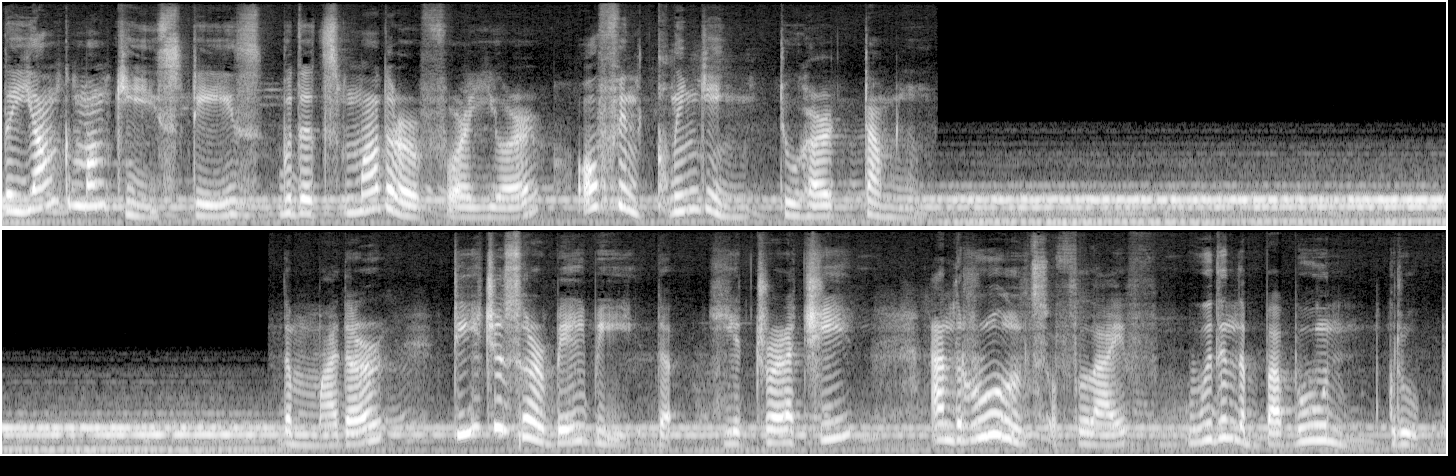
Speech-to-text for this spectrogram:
The young monkey stays with its mother for a year, often clinging to her tummy. The mother teaches her baby the hierarchy and the rules of life within the baboon group.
